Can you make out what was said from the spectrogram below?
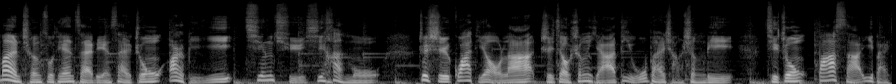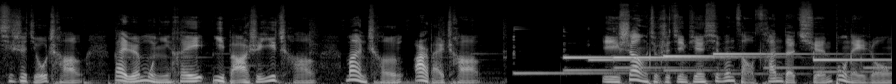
曼城昨天在联赛中二比一轻取西汉姆，这是瓜迪奥拉执教生涯第五百场胜利，其中巴萨一百七十九场，拜仁慕尼黑一百二十一场，曼城二百场。以上就是今天新闻早餐的全部内容。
